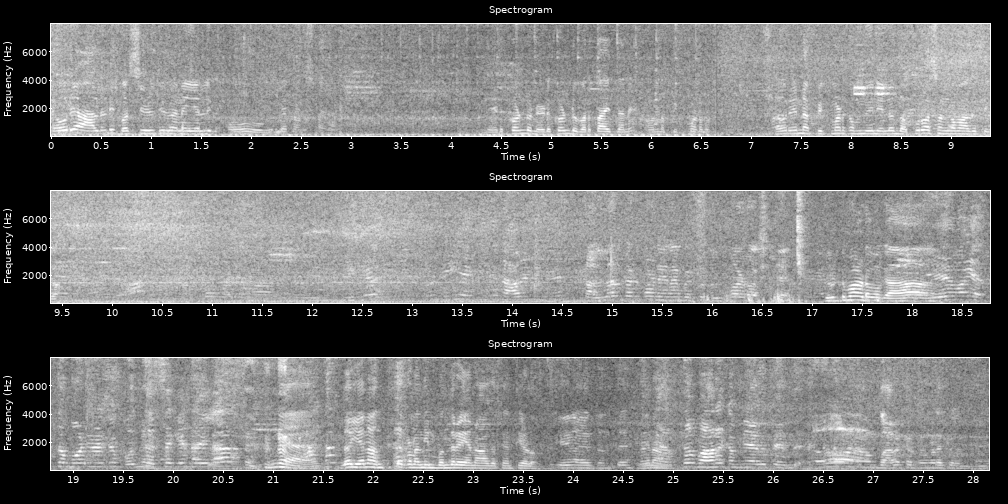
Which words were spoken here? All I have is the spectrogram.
ಶೌರ್ಯ ಆಲ್ರೆಡಿ ಬಸ್ ಇಳ್ದಿದ್ದಾನೆ. ಎಲ್ಲಿ? ಓ ಇಲ್ಲೇ ಕಾಣಿಸ್ತಾ ಇದೆ. ನಡ್ಕೊಂಡು ನಡ್ಕೊಂಡು ಬರ್ತಾ ಇದ್ದಾನೆ. ಅವನ್ನ ಪಿಕ್ ಮಾಡಬೇಕು. ಶೌರ್ಯನ ಪಿಕ್ ಮಾಡ್ಕೊಂಬಂದಿನಿ ಇಲ್ಲೊಂದು ಅಪೂರ್ವ ಸಂಗಮ ಆಗುತ್ತೆ ಕಲ್ಲರ್ ಕಟ್ಕೊಂಡು ಏನಾಗ್ಬೇಕು? ದುಡ್ಡು ಮಾಡು ಅಷ್ಟೇ. ದುಡ್ಡು ಮಾಡುವಾಗ? ಎಂತ ಮೋಟಿವೇಶನ್ ಬಂದು ಸೆಕೆಂಡ್ ಇಲ್ಲ. ಲೋ, ಏನೋ ಅಂತ ತಗೊಂಡ ನೀನು ಬಂದ್ರೆ ಏನಾಗುತ್ತೆ ಅಂತ ಹೇಳು. ಏನಾಗುತ್ತಂತೆ? ಏನೋ ಅರ್ಧ ಭಾರ ಕಮ್ಮಿ ಆಗುತ್ತೆ ಅಂದೆ. ಭಾರ ಕಡಿಮೆ ಮಾಡಕ್ಕೆ ಬಂದಿದ್ದೀನಿ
